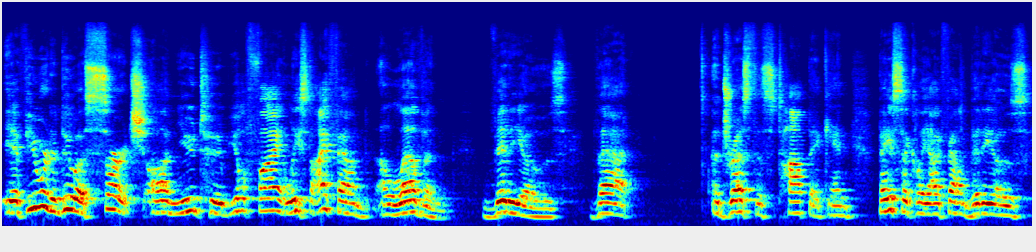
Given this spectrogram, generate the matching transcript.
If you were to do a search on YouTube you'll find, at least I found 11 videos that address this topic and basically I found videos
